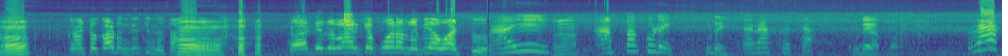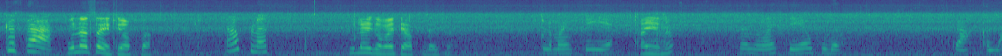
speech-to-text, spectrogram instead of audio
हा काट काढून देते ना हा. काट्याचा बारक्या पोरांना बिया वाटतो. आई आप्पा कुठे? कुठे? राखता. कुठे आपा राखता. कुणाचा आहे ते आपा आपला. तुला का माहिती आपला का? तुला माहिती आहे? आहे ना? तुला माहिती आहे कुठं राखला.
